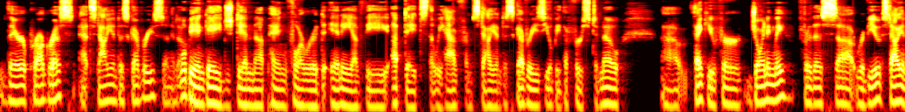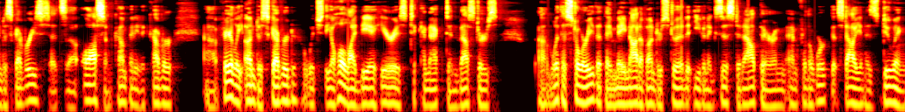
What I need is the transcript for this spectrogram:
their progress at Stallion Discoveries, and we'll be engaged in uh, paying forward any of the updates that we have from Stallion Discoveries. You'll be the first to know. Uh, thank you for joining me for this uh, review of Stallion Discoveries. It's an awesome company to cover, uh, fairly undiscovered, which the whole idea here is to connect investors. Um, with a story that they may not have understood even existed out there, and, and for the work that Stallion is doing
